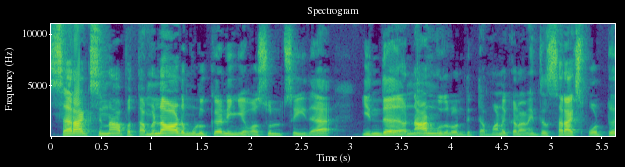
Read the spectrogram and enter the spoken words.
செராக்ஸ்னால் அப்போ தமிழ்நாடு முழுக்க நீங்கள் வசூல் செய்த இந்த நான் முதல்வன் திட்ட மனுக்கள் அனைத்தும் செராக்ஸ் போட்டு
